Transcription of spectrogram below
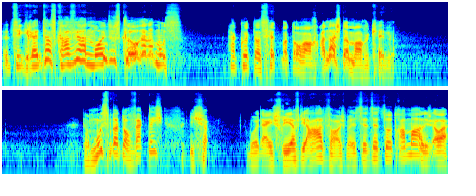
eine Zigarettas Kaffee an morgens aufs Klo rennen muss. Herrgott, das hätte man doch auch anders machen können. Da muss man doch wirklich, ich wollte eigentlich früher auf die Art fahren, ich meine, ist jetzt nicht so dramatisch, aber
